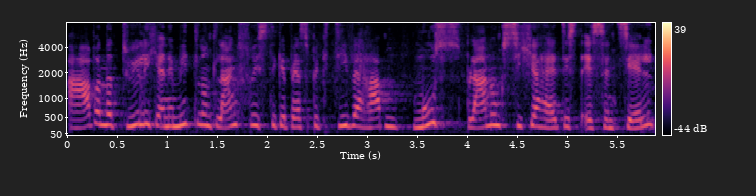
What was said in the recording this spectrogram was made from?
aber natürlich eine mittel- und langfristige Perspektive haben muss. Planungssicherheit ist essentiell.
